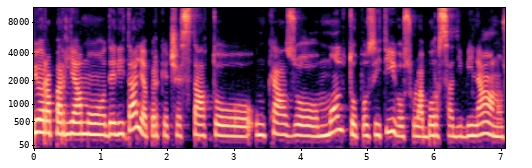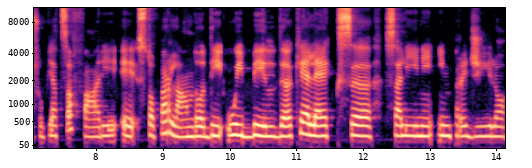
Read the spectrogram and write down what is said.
E ora parliamo dell'Italia perché c'è stato un caso molto positivo sulla borsa di Milano, su Piazza Affari e sto parlando di WeBuild che è l'ex Salini in pregilo.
